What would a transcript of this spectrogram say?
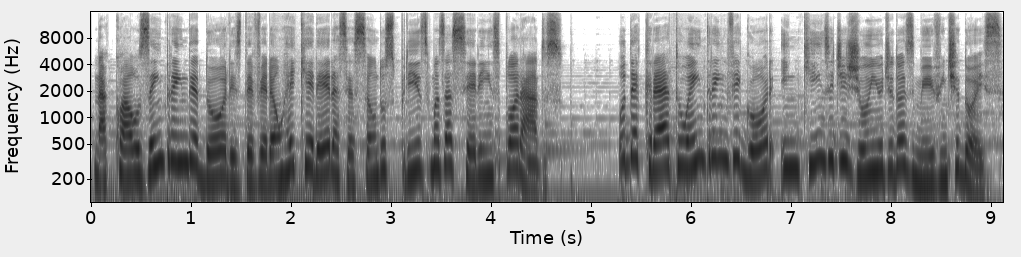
na qual os empreendedores deverão requerer a cessão dos prismas a serem explorados. O decreto entra em vigor em 15 de junho de 2022.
